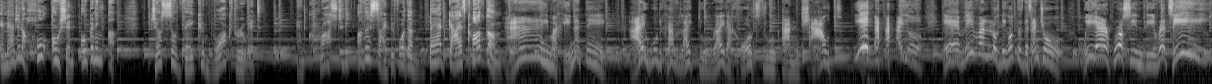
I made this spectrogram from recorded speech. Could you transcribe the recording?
Imagine a whole ocean opening up just so they could walk through it and cross to the other side before the bad guys caught them. Ah, imagínate. I would have liked to ride a horse through and shout. ¡Yijajayo! ¡Que vivan los bigotes de Sancho! We are crossing the Red Sea!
